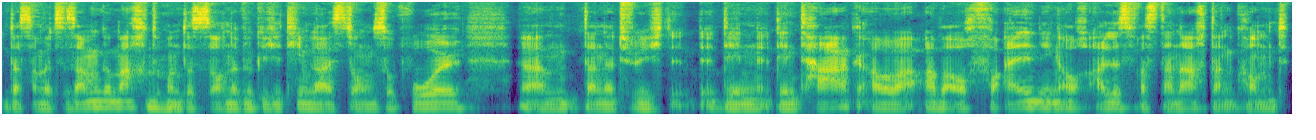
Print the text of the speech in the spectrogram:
das haben wir zusammen gemacht mhm. und das ist auch eine wirkliche Teamleistung, sowohl ähm, dann natürlich den den Tag, aber aber auch vor allen Dingen auch alles, was danach dann kommt.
